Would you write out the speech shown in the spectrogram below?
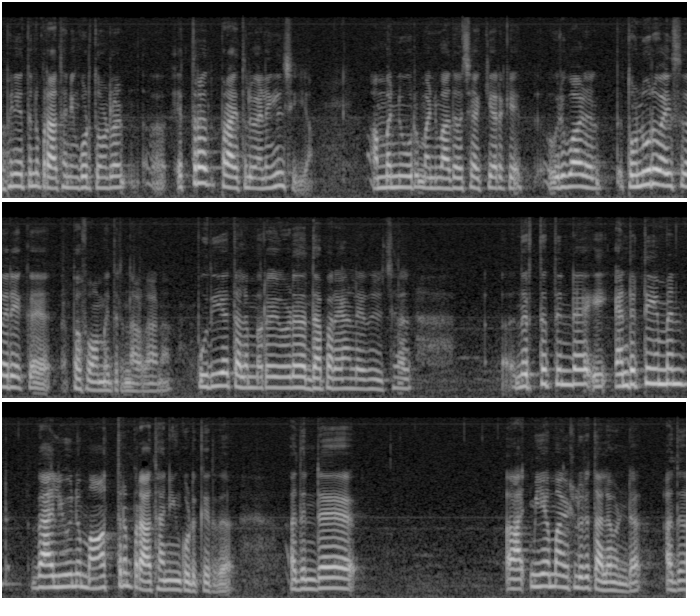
അഭിനയത്തിന് പ്രാധാന്യം കൊടുത്തുകൊണ്ട് എത്ര പ്രായത്തിൽ വേണമെങ്കിലും ചെയ്യാം. അമ്മന്നൂർ മണിമാധവ ചാക്യാരൊക്കെ ഒരുപാട് തൊണ്ണൂറ് വയസ്സ് വരെയൊക്കെ പെർഫോം ചെയ്തിരുന്ന ആളാണ്. പുതിയ തലമുറയോട് എന്താ പറയാനുള്ളതെന്ന് വെച്ചാൽ നൃത്തത്തിന്റെ ഈ എന്റർടൈൻമെന്റ് വാല്യൂവിന് മാത്രം പ്രാധാന്യം കൊടുക്കരുത്. അതിന്റെ ആത്മീയമായിട്ടുള്ളൊരു തലമുണ്ട്. അത്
